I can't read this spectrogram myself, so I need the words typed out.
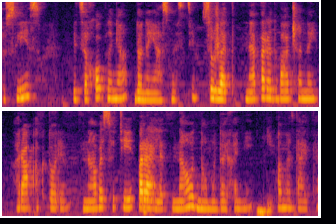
до сліз від захоплення до неясності. Сюжет не передбачений, гра акторів на висоті, перегляд на одному диханні. І пам'ятайте,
